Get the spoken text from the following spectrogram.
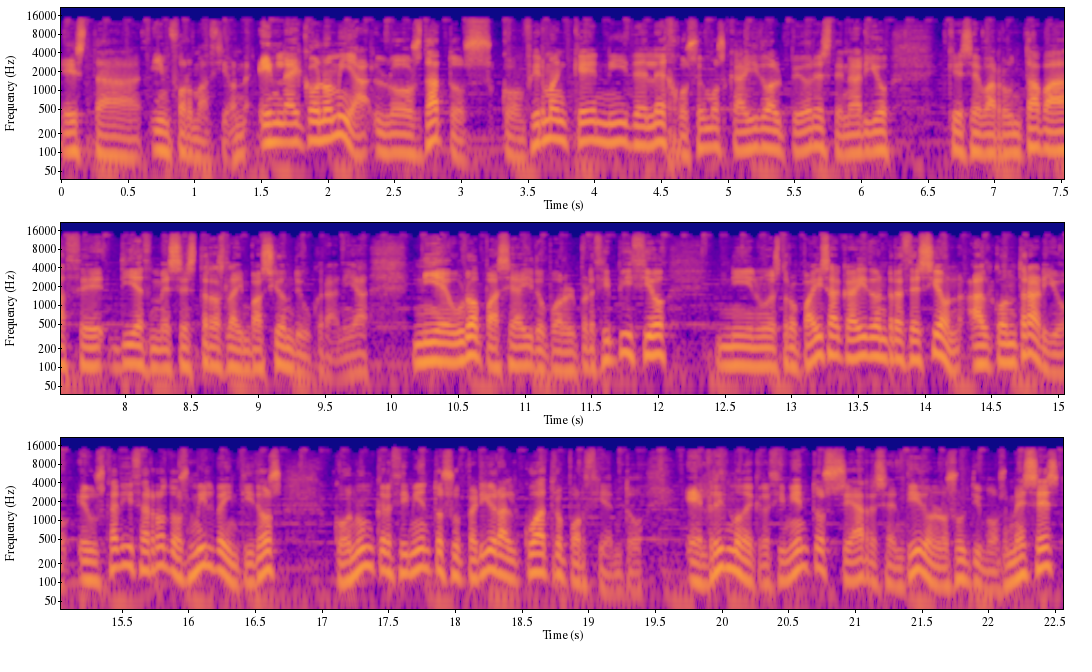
esta información. En la economía, los datos confirman que ni de lejos hemos caído al peor escenario que se barruntaba hace 10 meses tras la invasión de Ucrania. Ni Europa se ha ido por el precipicio, ni nuestro país ha caído en recesión. Al contrario, Euskadi cerró 2022 con un crecimiento superior al 4%. El ritmo de crecimiento se ha resentido en los últimos meses,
